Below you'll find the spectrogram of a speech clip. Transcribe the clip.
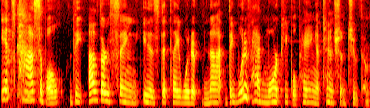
It's possible. The other thing is that they would have not, they would have had more people paying attention to them.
